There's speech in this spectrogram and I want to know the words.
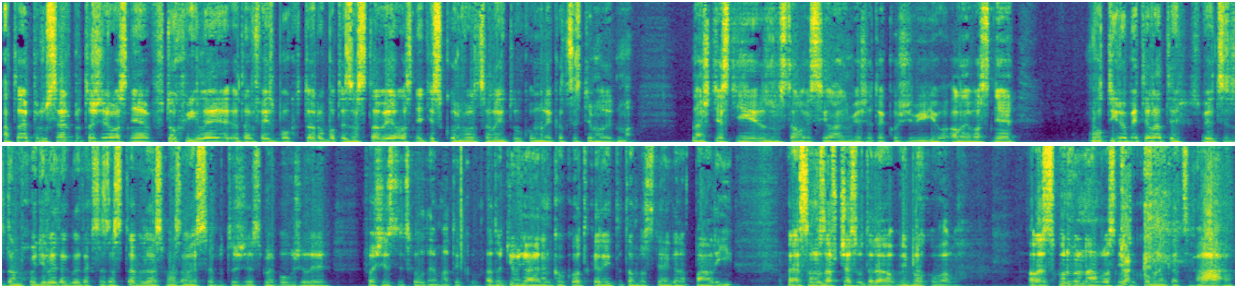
A to je průser, protože vlastně v tu chvíli ten Facebook to roboty zastavil, vlastně ti skurvil celý tu komunikaci s těma lidma. Naštěstí zůstalo vysílání běžet jako živý, jo, ale vlastně od té doby tyhle ty věci, co tam chodili takhle, tak se zastavili a smazali se, protože jsme použili fašistickou tématiku. A to ti udělal jeden kokot, který to tam vlastně jako napálí a já jsem ho zavčasu teda vyblokoval. Ale skurvil nám vlastně tu komunikaci. A,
